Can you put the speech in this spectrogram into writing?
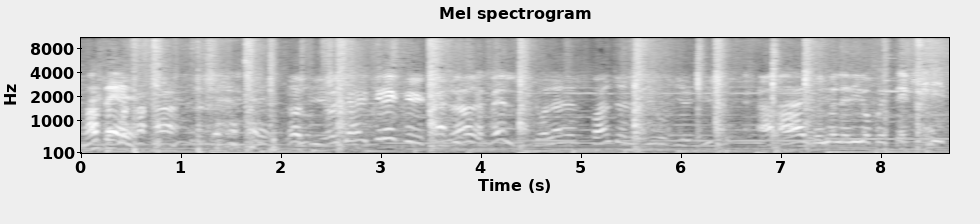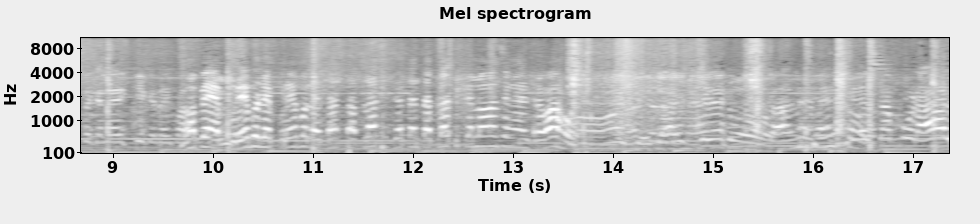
No, pues. No, si yo ya cree que casi es Carmel. yo la espalda le digo viejito. Ah, ah, yo, yo le digo, pues este viejito que no es que, que no es No, pues, apurémosle, apurémosle. Tanta plática, tanta plática no avanzan en el trabajo. Que cálmeme, quiere el caporal.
